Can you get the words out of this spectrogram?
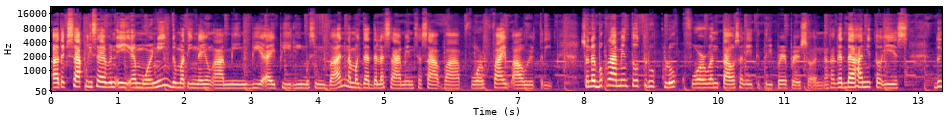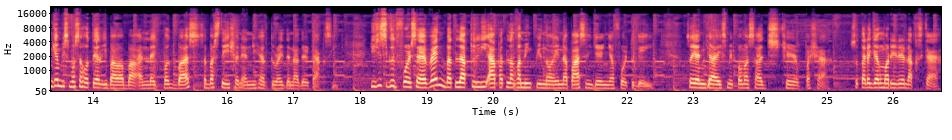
At exactly 7 a.m. morning, dumating na yung aming VIP limousine van na magdadala sa amin sa Sapa for 5-hour trip. So, nabook namin to through Klook for 1,083 per person. Ang kagandahan nito is, dun ka mismo sa hotel ibababa. Unlike pag bus, sa bus station and you have to ride another taxi. This is good for 7, but luckily, apat lang kaming Pinoy na passenger niya for today. So, yan guys, may pa-massage chair pa siya. So, talagang marirelax ka.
